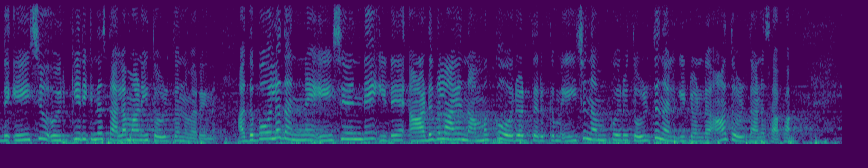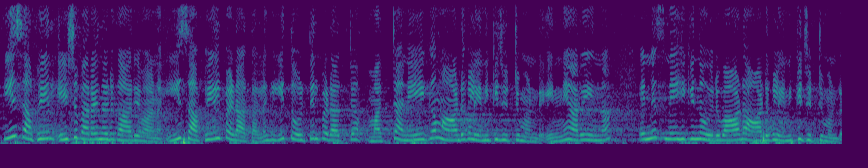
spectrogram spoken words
യേശു ഒരുക്കിയിരിക്കുന്ന സ്ഥലമാണ് ഈ തൊഴുത്തെന്ന് പറയുന്നത്. അതുപോലെ തന്നെ യേശുവിന്റെ ഇട ആടുകളായ നമുക്ക് ഓരോരുത്തർക്കും യേശു നമുക്കൊരു തൊഴുത്ത് നൽകിയിട്ടുണ്ട്. ആ തൊഴുത്താണ് സഭ. ഈ സഭയിൽ യേശു പറയുന്ന ഒരു കാര്യമാണ്. ഈ സഭയിൽ പെടാത്ത അല്ലെങ്കിൽ ഈ തൊഴുത്തിൽ പെടാത്ത മറ്റനേകം ആടുകൾ എനിക്ക് ചുറ്റുമുണ്ട്. എന്നെ അറിയുന്ന എന്നെ സ്നേഹിക്കുന്ന ഒരുപാട് ആടുകൾ എനിക്ക് ചുറ്റുമുണ്ട്.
